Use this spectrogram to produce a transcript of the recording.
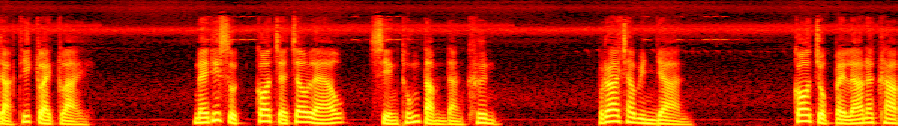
จากที่ไกล ๆ ในที่สุดก็จอเจ้าแล้ว เสียงทุ้มต่ำดังขึ้น ราชวิญญาณ ก็จบไปแล้วนะครับ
